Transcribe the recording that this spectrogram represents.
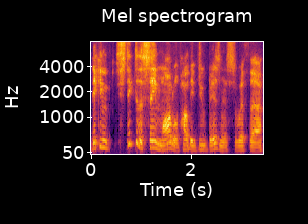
They can stick to the same model of how they do business with uh,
